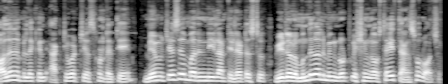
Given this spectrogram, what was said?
ఆన్లైన్ బిల్లకి యాక్టివేట్ చేసుకున్నట్లయితే మేము చేసే మరిన్ని ఇలాంటి లేటెస్ట్ వీడియోలు ముందుగా మీకు నోటిఫికేషన్గా వస్తాయి. థ్యాంక్స్ ఫర్ వాచింగ్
